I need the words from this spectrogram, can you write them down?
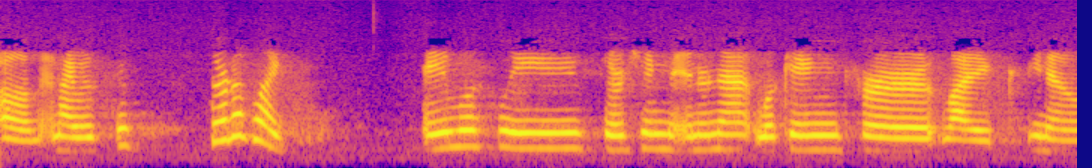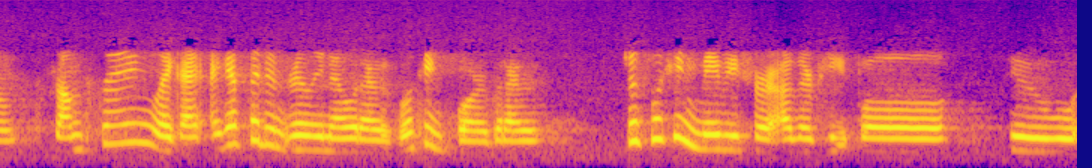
um, and I was just sort of like aimlessly searching the internet, looking for like you know something. Like I, I guess I didn't really know what I was looking for, but I was just looking maybe for other people who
